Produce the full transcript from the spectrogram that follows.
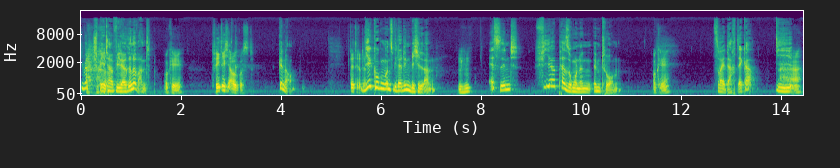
Die wird später wieder relevant. Okay. Friedrich August. Genau. Der dritte. Wir gucken uns wieder den Michel an. Mhm. Es sind vier Personen im Turm. Okay. Zwei Dachdecker, die Aha.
